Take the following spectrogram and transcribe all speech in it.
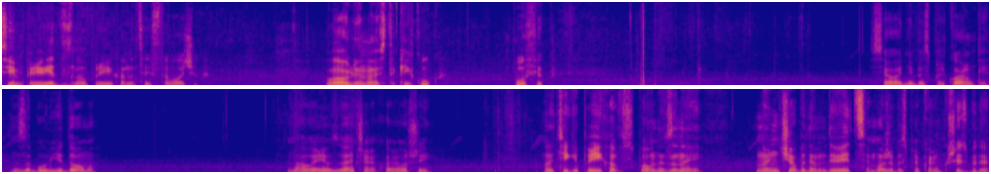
Всім привіт! Знову приїхав на цей ставочок. Ловлю на ось такий кук, пуфік. Сьогодні без прикормки, забув її вдома. Наварив з вечора хороший. Але тільки приїхав, сповнив за неї. Ну нічого, будемо дивитися, може без прикормки щось буде.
